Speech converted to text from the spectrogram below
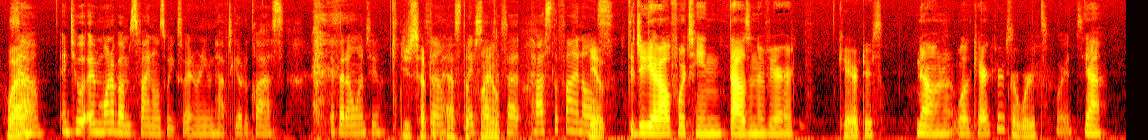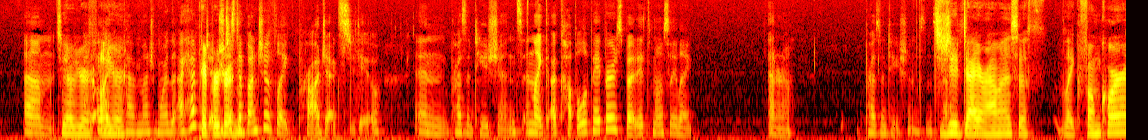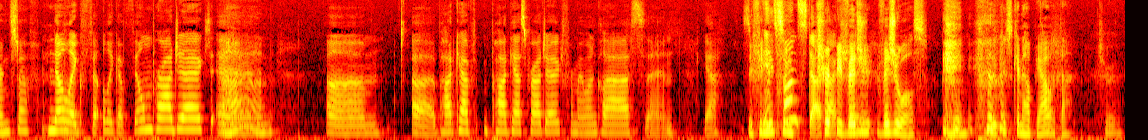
Wow. So, and two, and one of them's finals week, so I don't even have to go to class if I don't want to. You just have so to pass the I the just finals. have to fa- pass the finals. Yep. Did you get all fourteen thousand of your Characters no no what characters? or words? Words. Yeah. Um, Do you have I your feel all like your I have much more. Than, I have ju- papers just a bunch of like projects to do, and presentations, and like a couple of papers, but it's mostly like, I don't know, presentations and Did stuff. you do so- dioramas with like foam core and stuff? No, like fi- like a film project Ah. and um a podcast podcast project for my one class and yeah. It's, If you need it's some stuff, trippy actually. vis- visuals, Lucas can help you out with that. True.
